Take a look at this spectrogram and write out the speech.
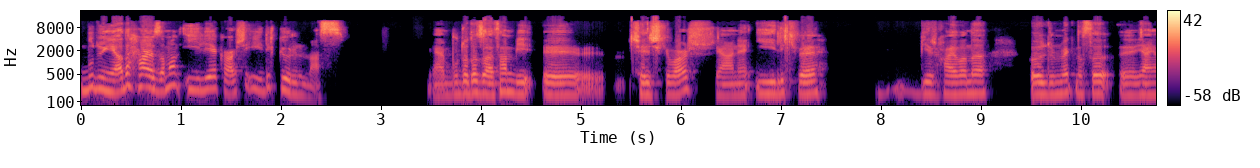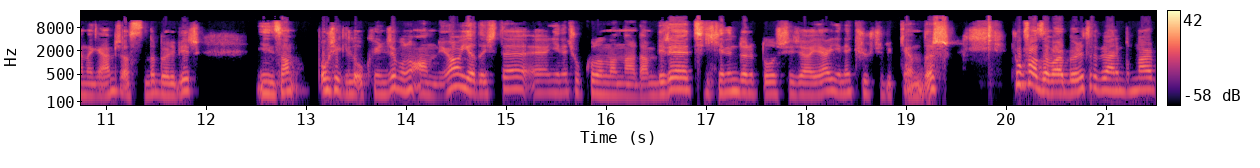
bu dünyada her zaman iyiliğe karşı iyilik görülmez. Yani burada da zaten bir e, çelişki var. Yani iyilik ve bir hayvanı öldürmek nasıl e, yan yana gelmiş aslında böyle bir insan o şekilde okuyunca bunu anlıyor. Ya da işte e, yine çok kullanılanlardan biri tilkinin dönüp dolaşacağı yer yine kürkçü dükkanıdır. Çok fazla var böyle tabii yani bunlar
